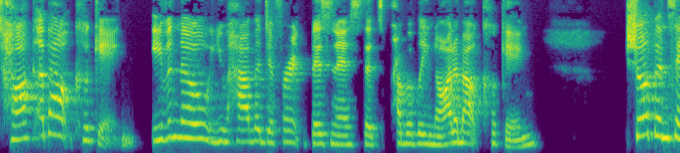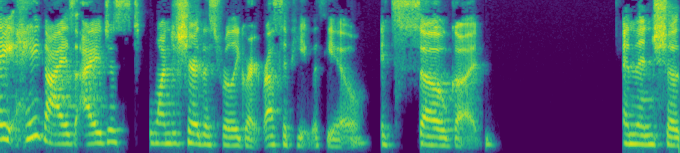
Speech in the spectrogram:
talk about cooking. Even though you have a different business that's probably not about cooking, show up and say, Hey guys, I just wanted to share this really great recipe with you. It's so good. And then show,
